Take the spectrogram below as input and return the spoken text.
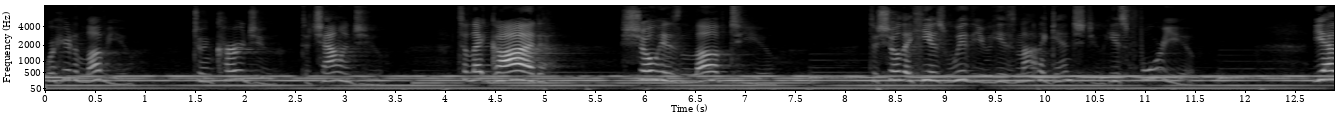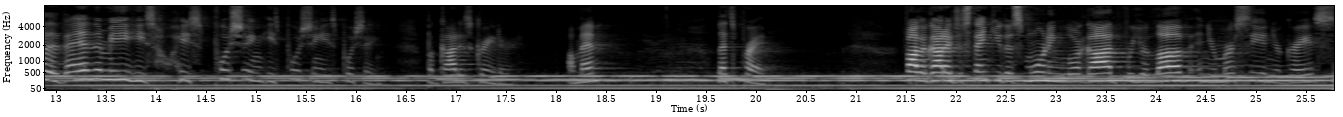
We're here to love you to encourage you, to challenge you, to let God show his love to you, to show that he is with you. He is not against you, he is for you. Yeah, the enemy, he's, he's pushing, he's pushing, he's pushing, but God is greater. Amen? Let's pray. Father God, I just thank you this morning, Lord God, for your love and your mercy and your grace.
